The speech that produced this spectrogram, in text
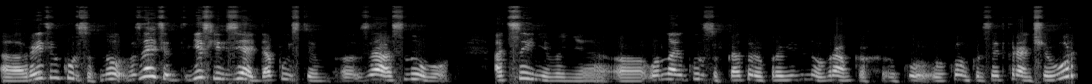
А, рейтинг курсов. Но вы знаете, если взять, допустим, за основу оценивания а, онлайн-курсов, которые проведено в рамках конкурса Crunch Award,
